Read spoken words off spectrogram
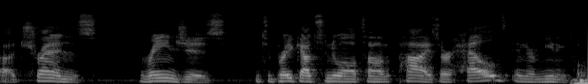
uh, trends, ranges, into breakouts to new all-time highs are held and are meaningful.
